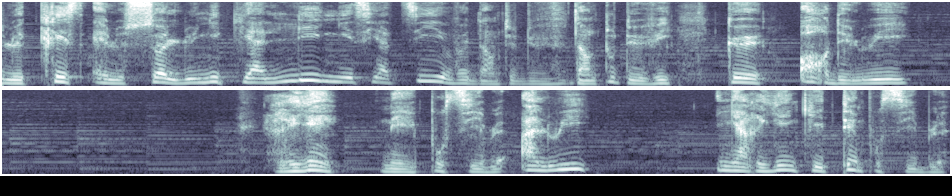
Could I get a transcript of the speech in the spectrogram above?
le Christ est le seul, l'unique qui a l'initiative dans, dans toute vie, que hors de lui, rien n'est possible. À lui, il n'y a rien qui est impossible.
